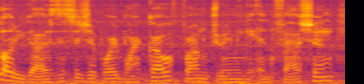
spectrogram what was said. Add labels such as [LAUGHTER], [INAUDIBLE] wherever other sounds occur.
Hello, you guys. This is your boy Marco from Dreaming in Fashion,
